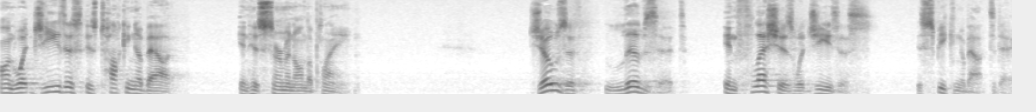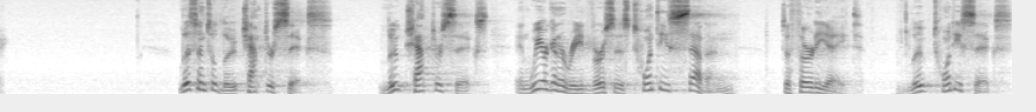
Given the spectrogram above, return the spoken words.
on what Jesus is talking about in his Sermon on the Plain. Joseph lives it, enfleshes what Jesus is speaking about today. Listen to Luke chapter 6. Luke chapter 6, and we are going to read verses 27 to 38. Luke 26,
